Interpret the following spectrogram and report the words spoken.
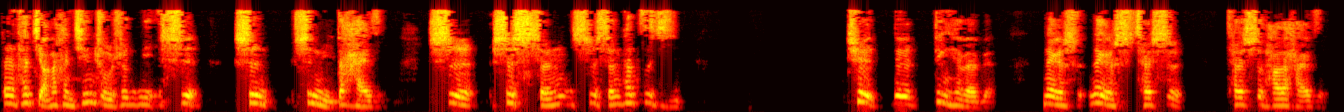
但是他讲的很清楚，是你是是是你的孩子，是是神是神他自己。确那个定下来的，那个是那个是才是才是他的孩子。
